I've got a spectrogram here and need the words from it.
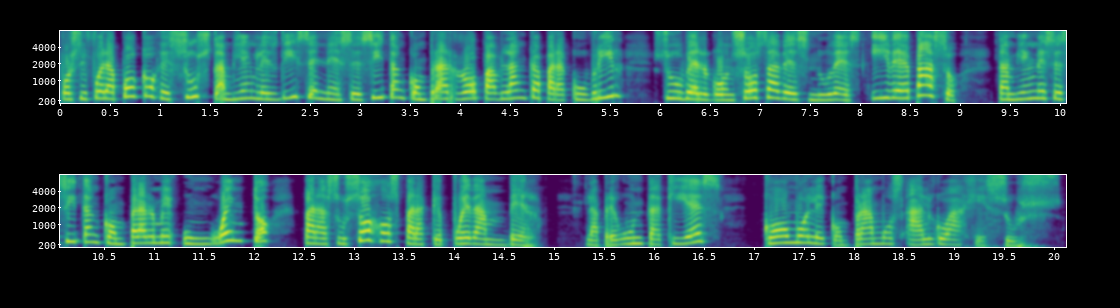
Por si fuera poco, Jesús también les dice necesitan comprar ropa blanca para cubrir su vergonzosa desnudez y de paso también necesitan comprarme ungüento para sus ojos para que puedan ver. La pregunta aquí es ¿cómo le compramos algo a Jesús?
